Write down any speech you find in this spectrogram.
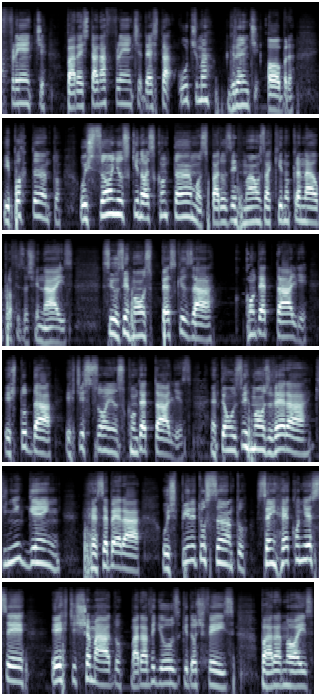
frente para estar na frente desta última grande obra. E, portanto, os sonhos que nós contamos para os irmãos aqui no canal Profecias Finais, se os irmãos pesquisar com detalhe, estudar estes sonhos com detalhes, então os irmãos verá que ninguém receberá o Espírito Santo sem reconhecer este chamado maravilhoso que Deus fez para nós,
